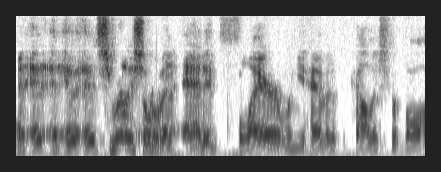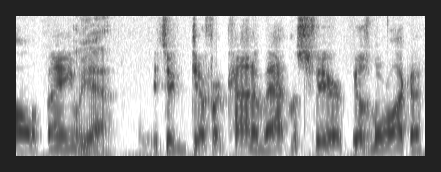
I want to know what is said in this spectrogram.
and, and, and it's really sort of an added flair when you have it at the College Football Hall of Fame. Oh yeah, it's a different kind of atmosphere. It feels more like a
